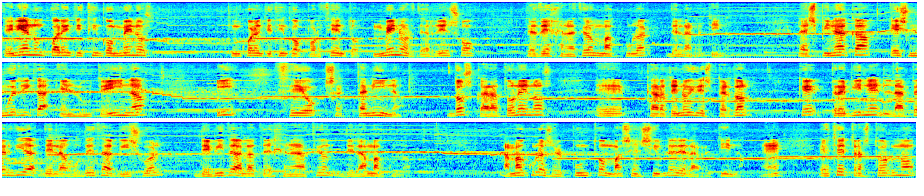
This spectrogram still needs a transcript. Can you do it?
tenían un 45 menos un 45% menos de riesgo de degeneración macular de la retina. La espinaca es muy rica en luteína y ceoxactanina, dos eh, carotenoides perdón, que previenen la pérdida de la agudeza visual debido a la degeneración de la mácula. La mácula es el punto más sensible de la retina. ¿eh? Este trastorno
